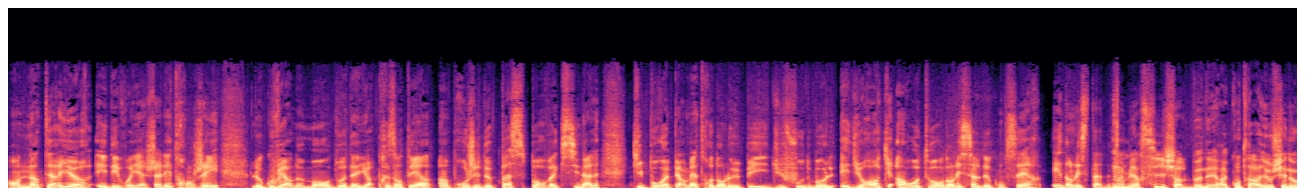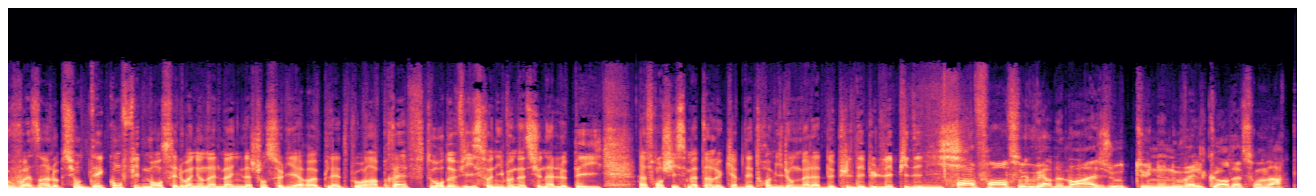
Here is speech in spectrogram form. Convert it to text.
en intérieur et des voyages à l'étranger. Le gouvernement doit d'ailleurs présenter un, un, projet de passeport vaccinal qui pourrait permettre dans le pays du football et du rock un retour dans les salles de concert et dans les stades. Merci Charles Bonner. A contrario, chez nos voisins, l'option déconfinement s'éloigne en Allemagne. La chancelière plaide pour un bref tour de vis au niveau national. Le pays a franchi ce matin le cap des 3 millions de malades depuis le début de l'épidémie. En France, le gouvernement ajoute une nouvelle corde à son arc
